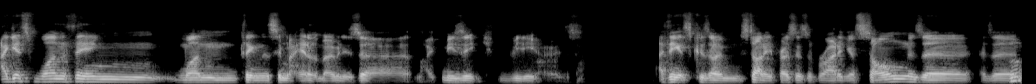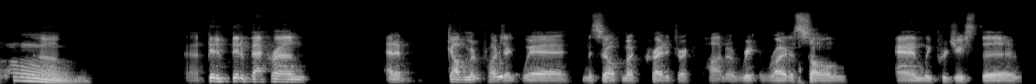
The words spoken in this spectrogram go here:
I guess one thing, one thing that's in my head at the moment is uh, like music videos. I think it's because I'm starting a process of writing a song as a as a, mm. um, a bit of bit of background at a government project where myself and my creative director partner wrote a song and we produced the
